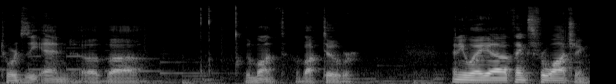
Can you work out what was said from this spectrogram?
towards the end of uh, the month of October. Anyway, uh, thanks for watching.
